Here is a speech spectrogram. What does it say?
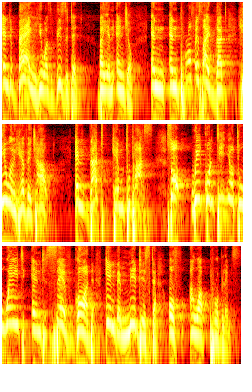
and bang, he was visited by an angel and, and prophesied that he will have a child. And that came to pass. So we continue to wait and serve God in the midst of our problems.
